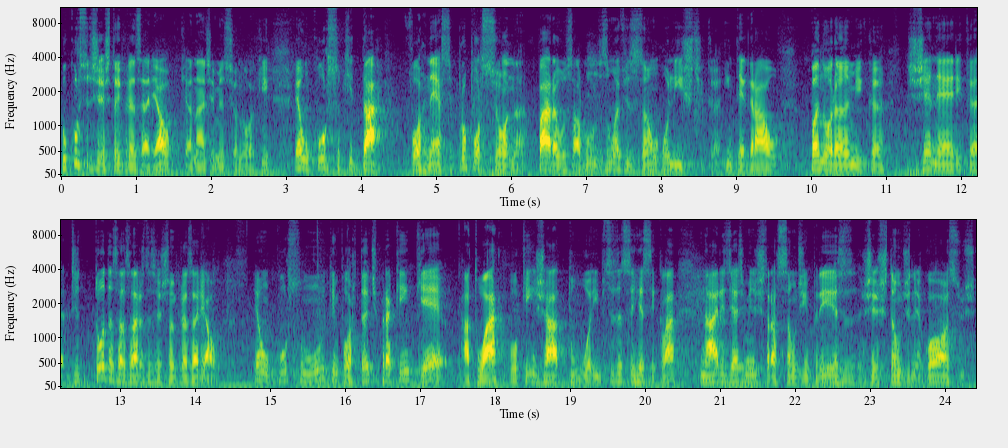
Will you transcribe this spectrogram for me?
O curso de gestão empresarial, que a Nádia mencionou aqui, é um curso que dá, fornece, proporciona para os alunos uma visão holística, integral, panorâmica, genérica de todas as áreas da gestão empresarial. É um curso muito importante para quem quer atuar ou quem já atua e precisa se reciclar na área de administração de empresas, gestão de negócios,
